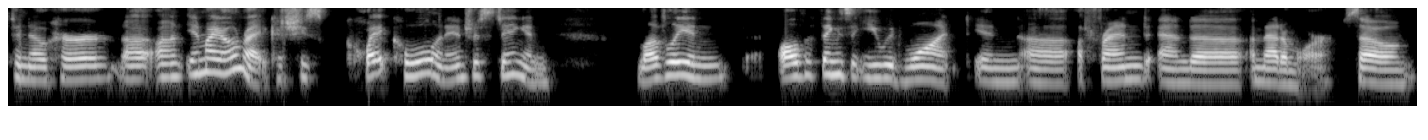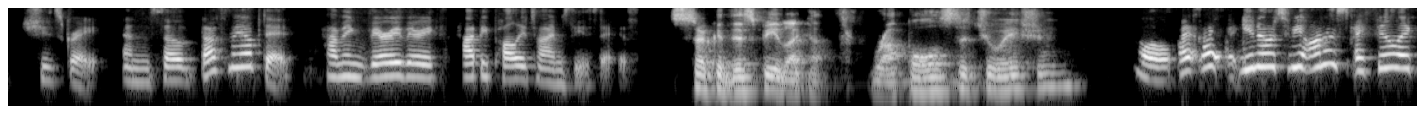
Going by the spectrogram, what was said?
to know her uh, on, in my own right because she's quite cool and interesting and lovely and all the things that you would want in uh, a friend and a, a metamor. So she's great. And so that's my update. Having very, very happy poly times these days. So could this be like a thruple situation? Oh, I, I, you know, to be honest, I feel like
